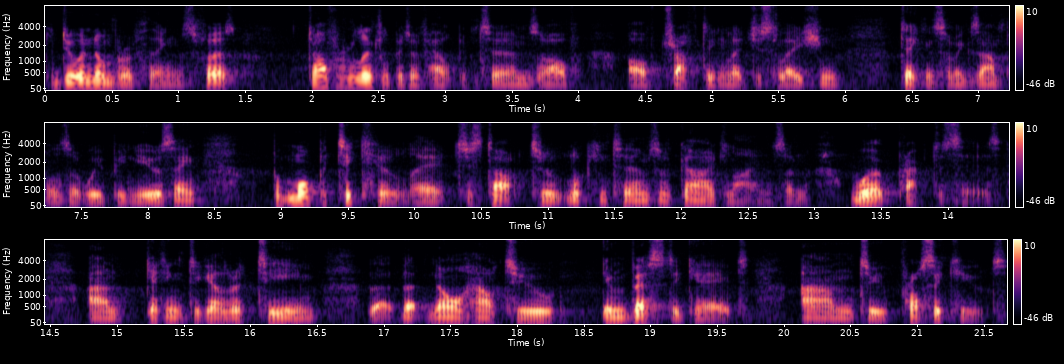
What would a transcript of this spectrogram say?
to do a number of things. First, to offer a little bit of help in terms of, of drafting legislation, taking some examples that we've been using, but more particularly to start to look in terms of guidelines and work practices and getting together a team that, that know how to investigate and to prosecute.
